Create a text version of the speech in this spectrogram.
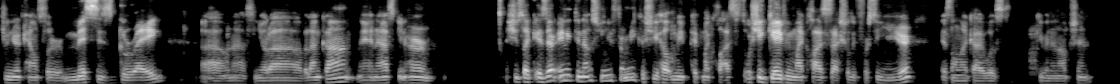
junior counselor, Mrs. Gray, uh, señora Blanca, and asking her, she's like, is there anything else you need from me? Because she helped me pick my classes, or she gave me my classes actually for senior year. It's not like I was given an option.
